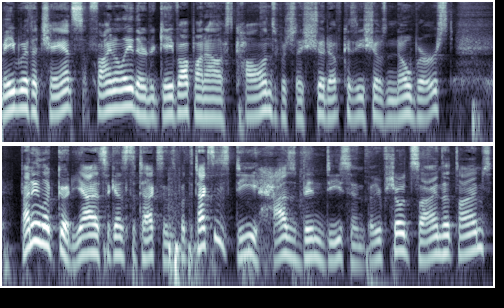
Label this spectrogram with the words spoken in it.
maybe with a chance, finally they gave up on Alex Collins, which they should have because he shows no burst. Penny looked good. Yeah, it's against the Texans, but the Texans D has been decent. They've showed signs at times,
